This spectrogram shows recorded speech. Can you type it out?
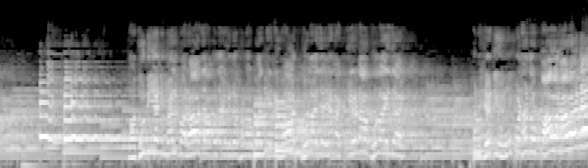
તો દુનિયાની મહેલમાં રાજા બનાવી લખડો બાકી એની વાત ભૂલાઈ જાય, એના કેડા ભૂલાઈ જાય. અને જેથી હું પણ એનો પાવર આવે ને!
